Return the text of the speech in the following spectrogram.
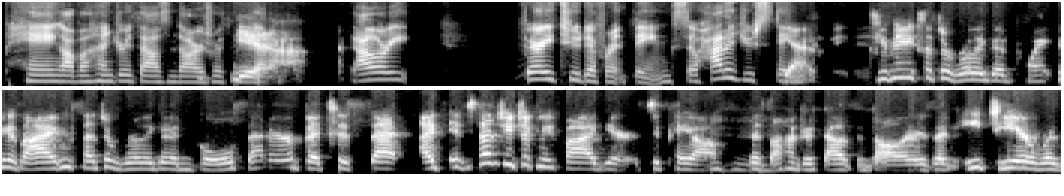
paying off a hundred thousand dollars worth of yeah. salary very two different things so how did you stay yes. motivated you make such a really good point because i'm such a really good goal setter but to set I, it essentially took me five years to pay off mm-hmm. this hundred thousand dollars and each year was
